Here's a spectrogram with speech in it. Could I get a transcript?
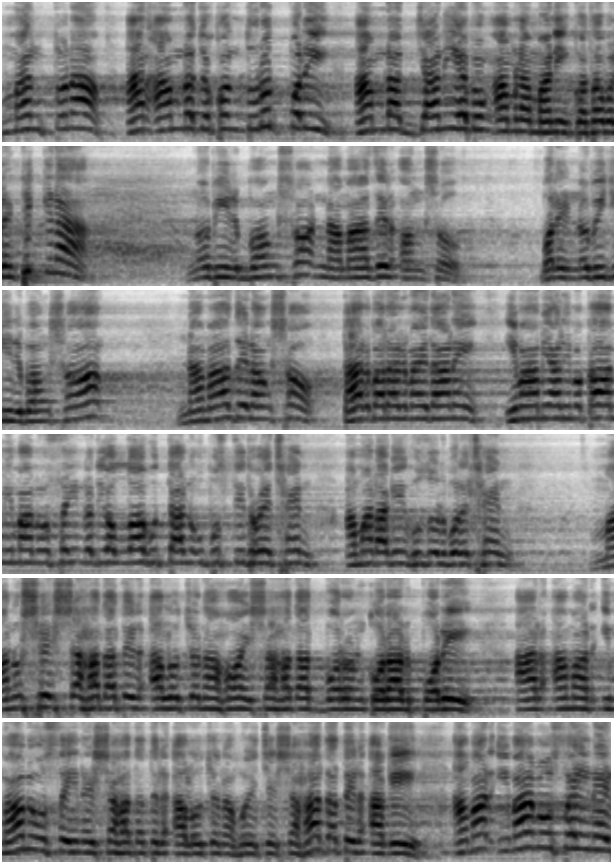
মানতো না। আর আমরা যখন দুরুদ পড়ি, আমরা জানি এবং আমরা মানি। কথা বলেন ঠিক কিনা? নবীর বংশ নামাজের অংশ। বলেন, নবীজির বংশ নামাজের অংশ। কারবারার ময়দানে ইমামি আলী মকাম ইমাম হুসাইন রদি আল্লাহ উপস্থিত হয়েছেন। আমার আগে হুজুর বলেছেন, মানুষের শাহাদাতের আলোচনা হয় শাহাদাত বরণ করার পরে, আর আমার ইমাম হুসাইনের শাহাদাতের আলোচনা হয়েছে শাহাদাতের আগে। আমার ইমাম হুসাইনের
